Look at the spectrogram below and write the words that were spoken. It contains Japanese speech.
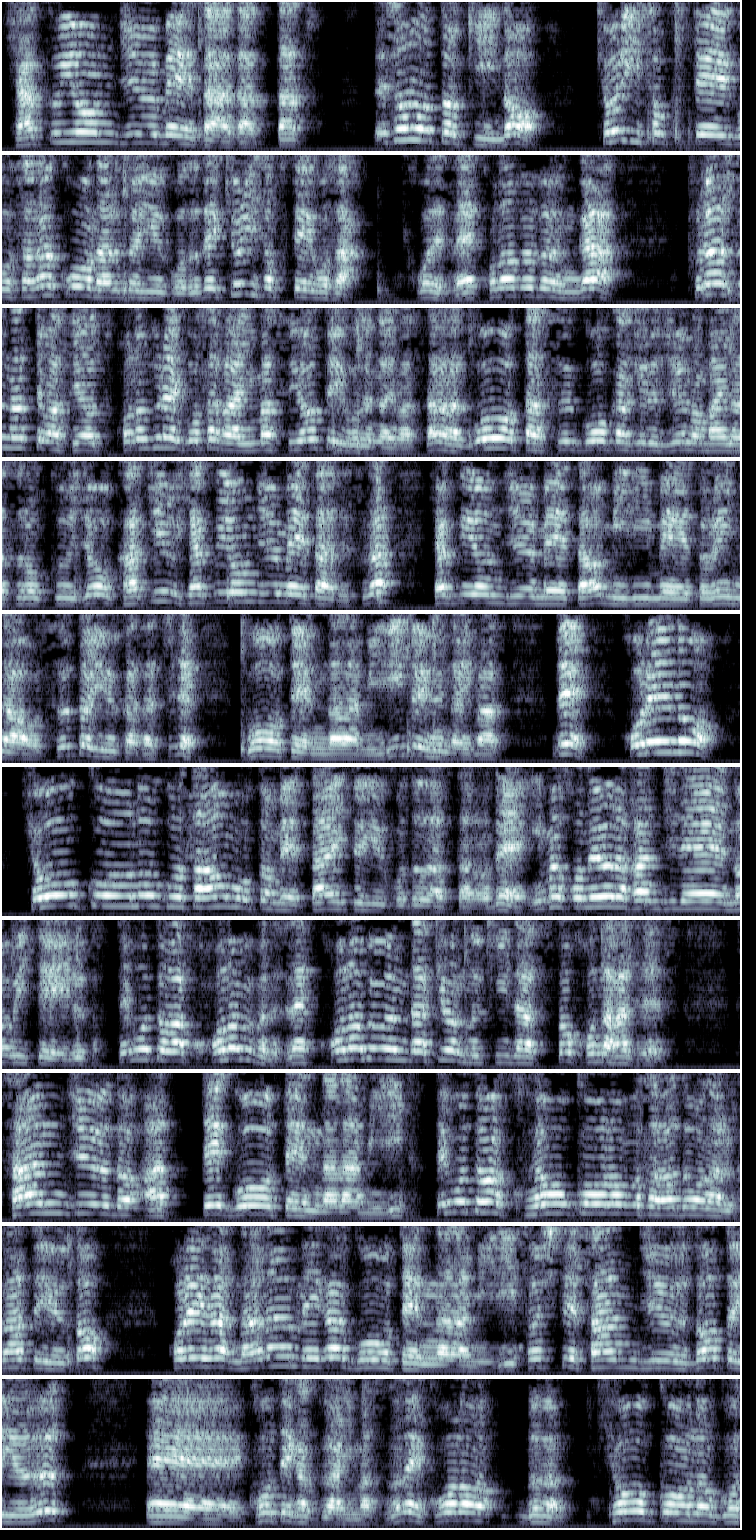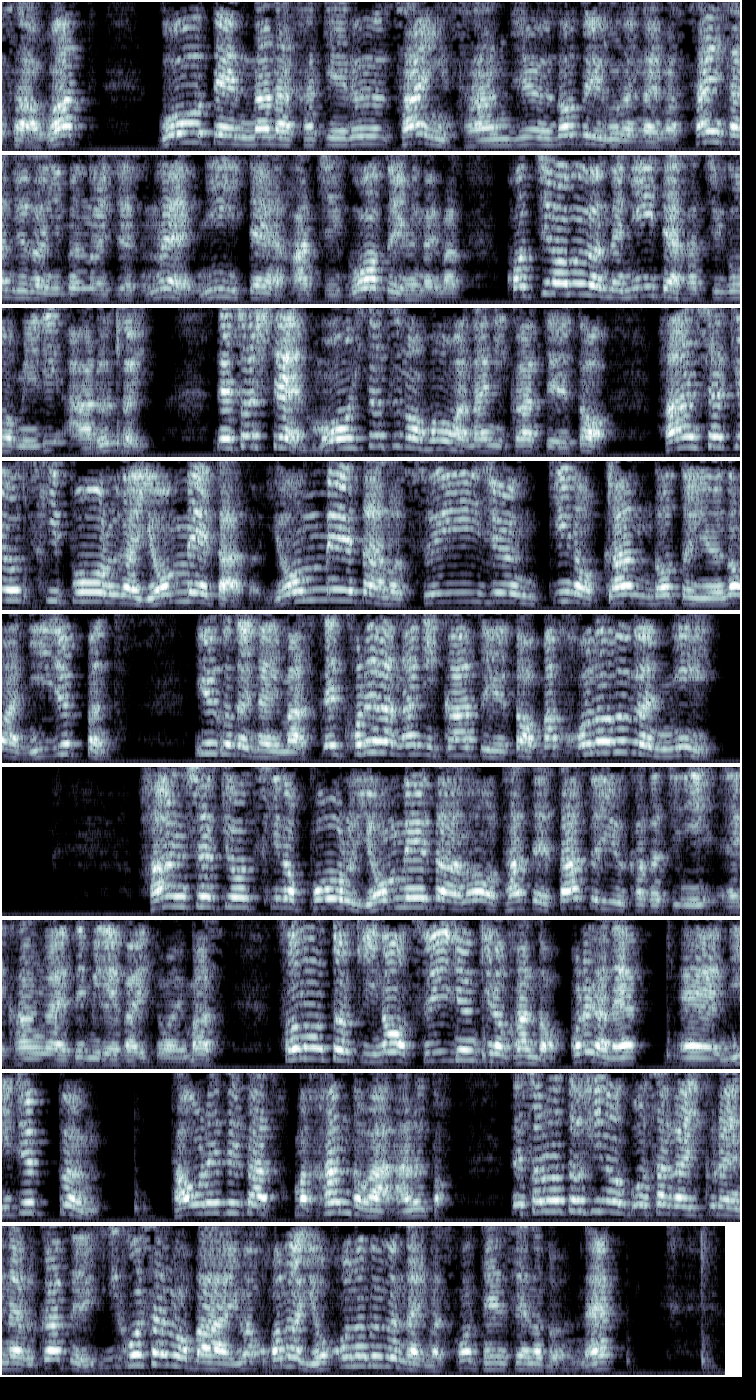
140メーターだったと。で、その時の距離測定誤差がこうなるということで、距離測定誤差。ここですね。この部分がプラスになってますよ。このぐらい誤差がありますよということになります。だから5足す 5×10 のマイナス6乗かける140メーターですが、140メーターをミリメートルに直すという形で5.7ミリというふうになります。で、これの標高の誤差を求めたいということだったので、今このような感じで伸びていると。ってことは、この部分ですね。この部分だけを抜き出すとこんな感じです。30度あって5.7ミリ。ってことは、標高の誤差はどうなるかというと、これが斜めが5.7ミリ、そして30度という、えー、高低角がありますので、この部分、標高の誤差は 5.7×sin30 度ということになります。sin30 度は2分の1ですので、2.85というふうになります。こっちの部分で2.85ミリあるという。で、そしてもう一つの方は何かというと、反射鏡付きポールが4メーターと、4メーターの水準機の感度というのが20分ということになります。で、これは何かというと、まあ、この部分に反射鏡付きのポール4メーターのを立てたという形に考えてみればいいと思います。その時の水準機の感度、これがね、えー、20分倒れてたと、まあ、感度があると。で、その時の誤差がいくらになるかという、誤差の場合はこの横の部分になります。この点線の部分ね。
